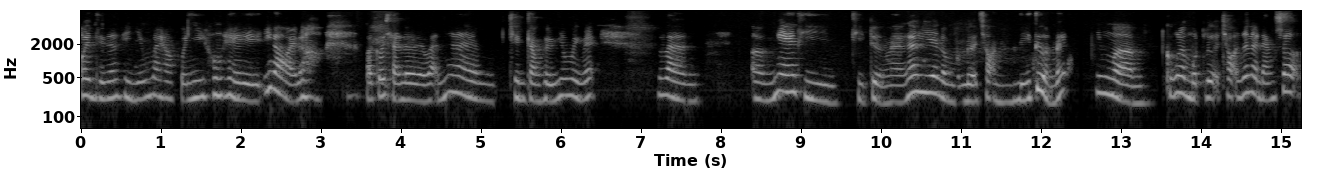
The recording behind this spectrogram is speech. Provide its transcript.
Ôi, thực ra thì những bài học của Nhi không hề ít ỏi đâu. Và câu trả lời của bạn là truyền cảm hứng cho mình đấy. Và uh, nghe thì thì tưởng là Gabriel là một lựa chọn lý tưởng đấy. Nhưng mà cũng là một lựa chọn rất là đáng sợ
